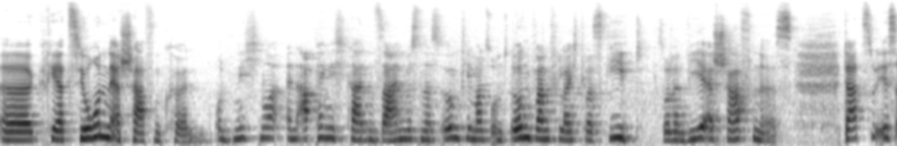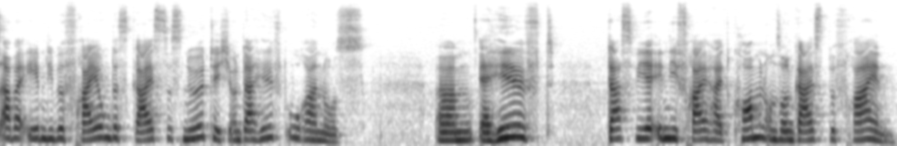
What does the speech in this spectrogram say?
äh, Kreationen erschaffen können und nicht nur in Abhängigkeiten sein müssen, dass irgendjemand uns irgendwann vielleicht was gibt, sondern wir erschaffen es. Dazu ist aber eben die Befreiung des Geistes nötig und da hilft Uranus. Ähm, er hilft, dass wir in die Freiheit kommen, unseren Geist befreien.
